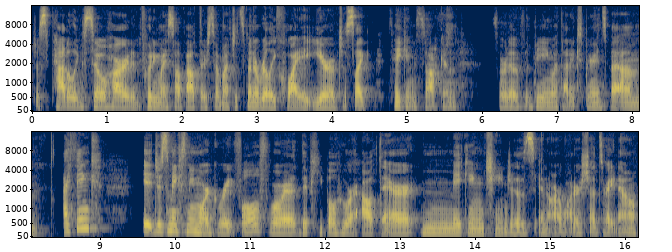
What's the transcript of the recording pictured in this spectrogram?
just paddling so hard and putting myself out there so much. It's been a really quiet year of just like taking stock and sort of being with that experience. But um, I think it just makes me more grateful for the people who are out there making changes in our watersheds right now.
